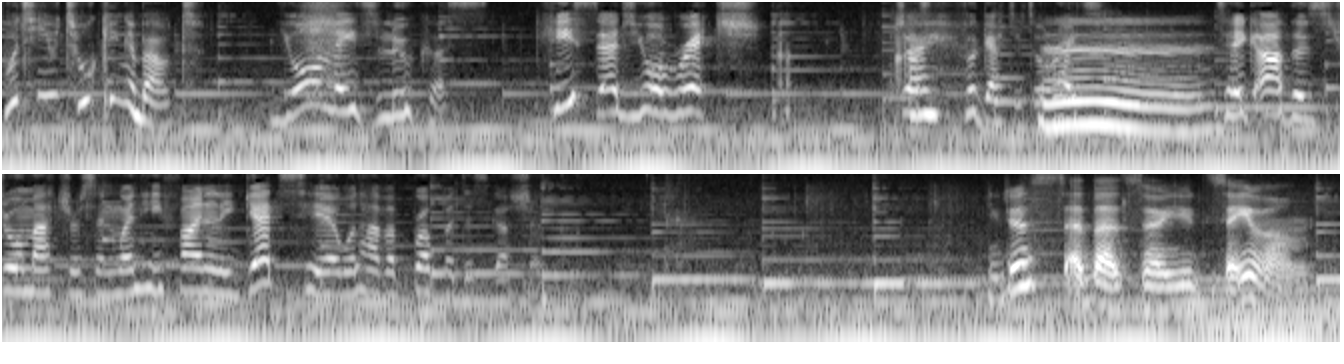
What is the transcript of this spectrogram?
What are you talking about? Your mate's Lucas. He said you're rich. Just I- forget it, alright? Mm. Take Arthur's straw mattress, and when he finally gets here, we'll have a proper discussion. You just said that so you'd save them.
